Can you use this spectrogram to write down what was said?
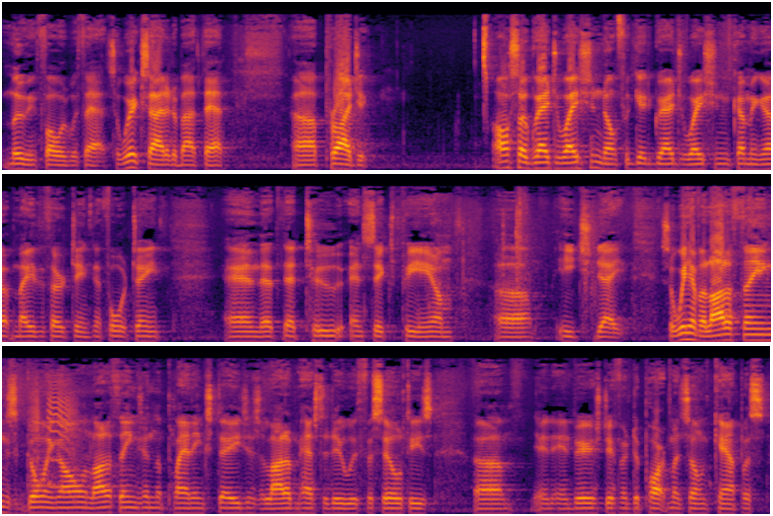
moving forward with that. So we're excited about that uh, project. Also, graduation. Don't forget graduation coming up May the 13th and 14th, and at, at 2 and 6 p.m. Uh, each day. So we have a lot of things going on, a lot of things in the planning stages. A lot of them has to do with facilities um, and, and, various different departments on campus.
